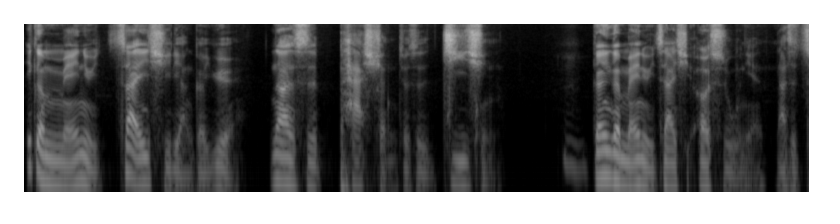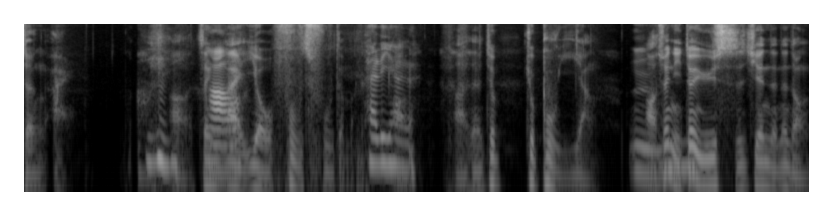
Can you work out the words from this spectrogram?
一个美女在一起两个月，那是 passion，就是激情；嗯。跟一个美女在一起二十五年，那是真爱 啊，真爱有付出的嘛，太厉害了，啊，那就就不一样嗯啊。所以你对于时间的那种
